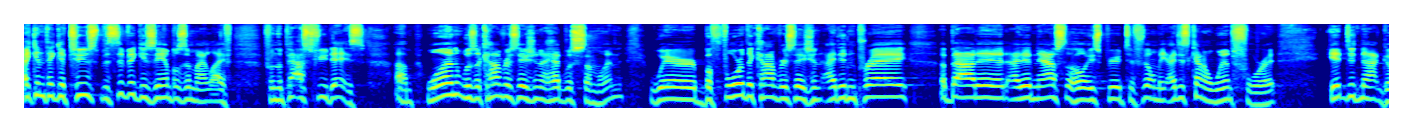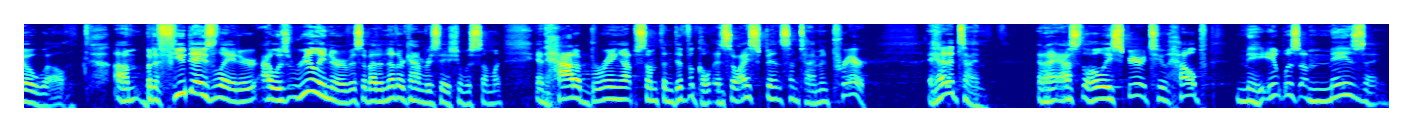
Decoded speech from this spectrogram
I can think of two specific examples in my life from the past few days. Um, one was a conversation I had with someone where before the conversation, I didn't pray about it, I didn't ask the Holy Spirit to fill me, I just kind of went for it. It did not go well. Um, but a few days later, I was really nervous about another conversation with someone and how to bring up something difficult. And so I spent some time in prayer ahead of time. And I asked the Holy Spirit to help me. It was amazing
